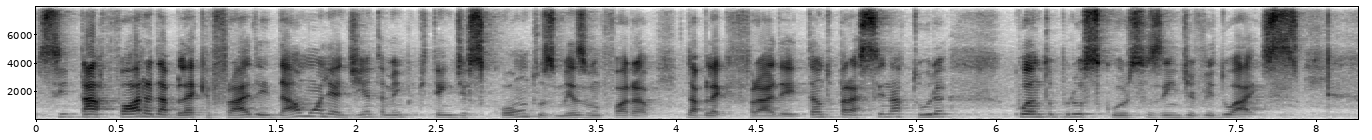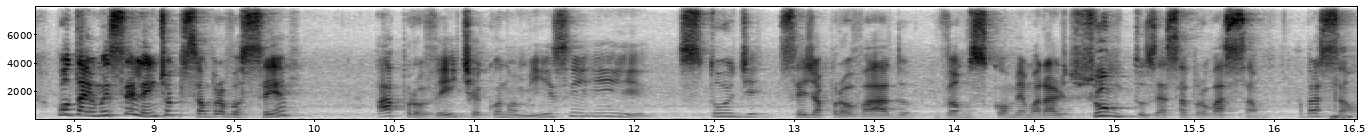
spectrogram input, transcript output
Se está fora da Black Friday, dá uma olhadinha também, porque tem descontos mesmo fora da Black Friday, tanto para assinatura quanto para os cursos individuais. Bom, tá aí uma excelente opção para você. Aproveite, economize e estude, seja aprovado. Vamos comemorar juntos essa aprovação. Abração,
